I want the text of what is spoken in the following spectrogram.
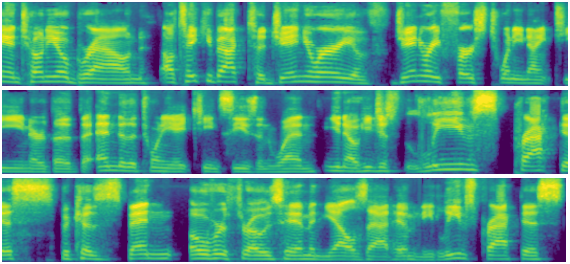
Antonio Brown. I'll take you back to January of January first, twenty nineteen, or the the end of the twenty eighteen season when you know he just leaves practice because because Ben overthrows him and yells at him, and he leaves practice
